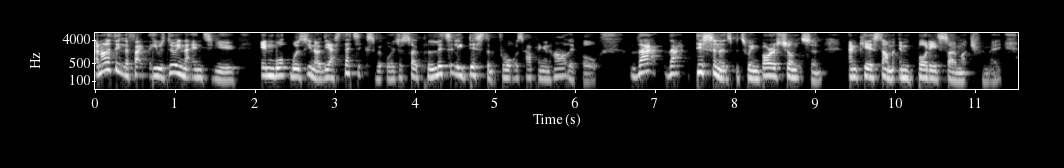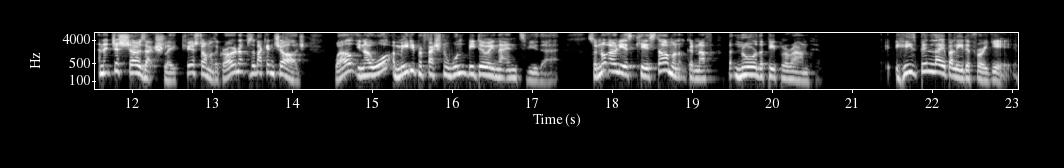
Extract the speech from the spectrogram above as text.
And I think the fact that he was doing that interview in what was, you know, the aesthetics of it were just so politically distant from what was happening in Hartlepool, that that dissonance between Boris Johnson and Keir Starmer embodied so much for me. And it just shows actually, Keir Starmer, the grown-ups are back in charge. Well, you know what? A media professional wouldn't be doing that interview there. So not only is Keir Starmer not good enough, but nor are the people around him. He's been Labour leader for a year,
